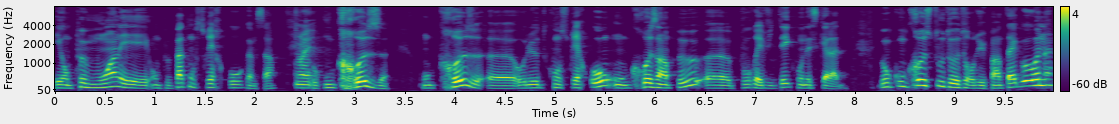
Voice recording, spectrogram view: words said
et on peut moins les, on peut pas construire haut comme ça. Donc on creuse, on creuse au lieu de construire haut, on creuse un peu pour éviter qu'on escalade. Donc on creuse tout autour du Pentagone.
